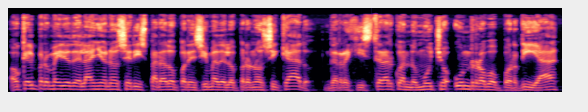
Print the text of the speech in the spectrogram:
Aunque el promedio del año no se ha disparado por encima de lo pronosticado, de registrar cuando mucho un robo por día,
